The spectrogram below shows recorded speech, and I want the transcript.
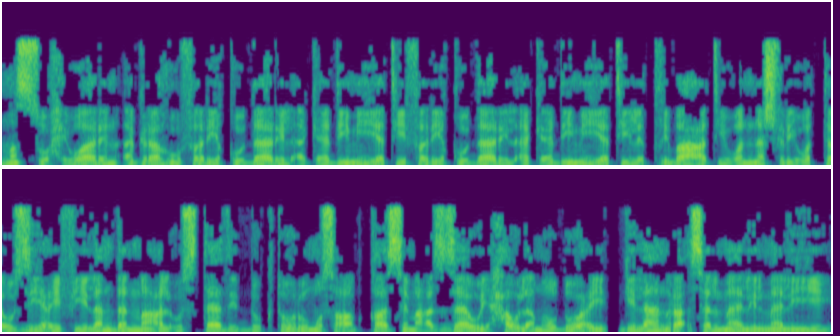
نص حوار أجره فريق دار الأكاديمية فريق دار الأكاديمية للطباعة والنشر والتوزيع في لندن مع الأستاذ الدكتور مصعب قاسم عزاوي حول موضوع جيلان رأس المال المالي.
